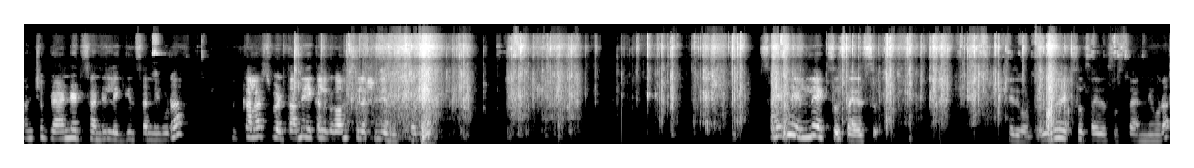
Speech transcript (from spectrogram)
మంచి బ్రాండెడ్స్ అండి లెగ్గిన్స్ అన్నీ కూడా మీకు కలర్స్ పెడతాను. ఏ కలర్ కావాలి సెలెక్షన్ చేసుకోండి సైజ్ ఎల్లో ఎక్సెల్ సైజెస్. కూడా ఎల్లో ఎక్సెల్ సైజెస్ వస్తాయి అన్నీ కూడా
